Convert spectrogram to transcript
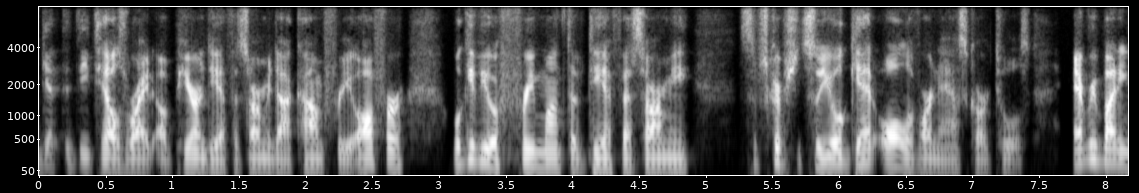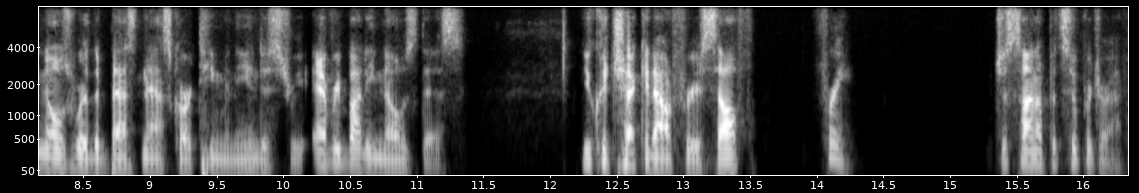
get the details right up here on dfsarmy.com. Free offer. We'll give you a free month of DFS Army subscription, so you'll get all of our NASCAR tools. Everybody knows we're the best NASCAR team in the industry. Everybody knows this. You could check it out for yourself free. Just sign up at Superdraft.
